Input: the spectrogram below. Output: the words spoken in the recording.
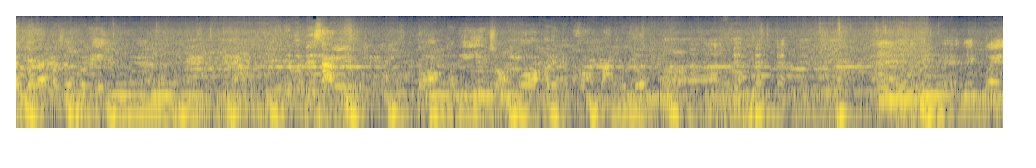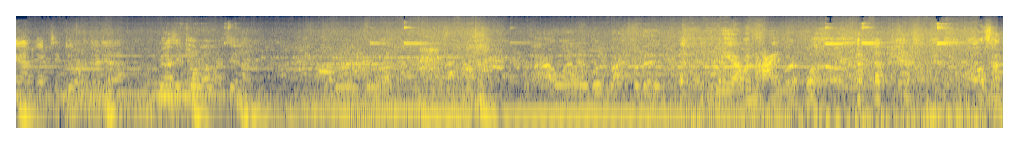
งินตัวนั้นมาซื้อตัวนี้ทีนี้เพิ่นได้สั่งน้องตัวนี้อีกสองตัวก็เลยเป็นของมันหมดเลยกล้วยงามกันสิจูนด้วยเนี่ยเรื่องสิจูนแล้วหลังสิหลังเอาเลยเบิ้ลหลายประเลยเมียมันหายเบิ้ลเอาสั่ง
